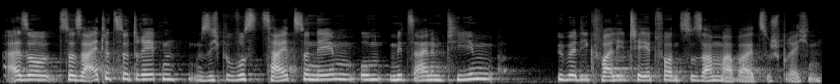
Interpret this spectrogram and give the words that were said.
Also zur Seite zu treten, sich bewusst Zeit zu nehmen, um mit seinem Team über die Qualität von Zusammenarbeit zu sprechen.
